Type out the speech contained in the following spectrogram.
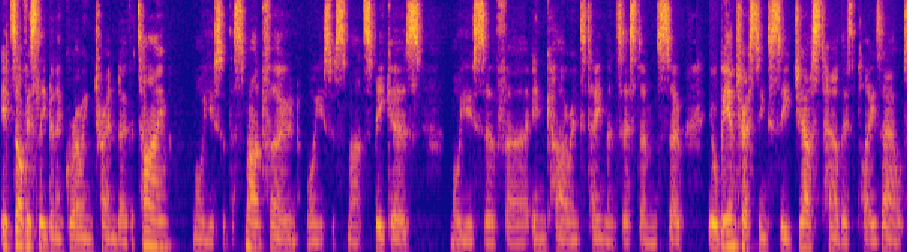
it's obviously been a growing trend over time. More use of the smartphone, more use of smart speakers, more use of uh, in-car entertainment systems. So it will be interesting to see just how this plays out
